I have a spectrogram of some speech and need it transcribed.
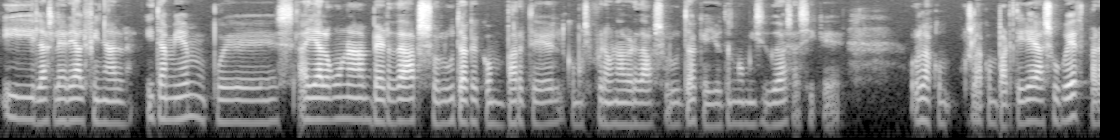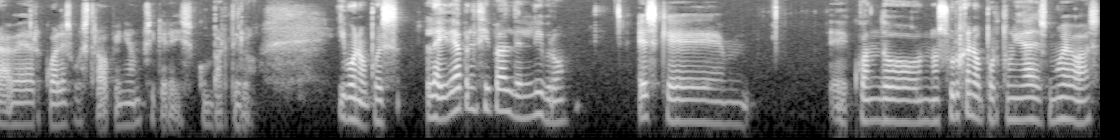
y las leeré al final. Y también, pues, hay alguna verdad absoluta que comparte él, como si fuera una verdad absoluta, que yo tengo mis dudas, así que os la, compartiré a su vez para ver cuál es vuestra opinión si queréis compartirlo. Y bueno, pues la idea principal del libro es que eh, cuando nos surgen oportunidades nuevas,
